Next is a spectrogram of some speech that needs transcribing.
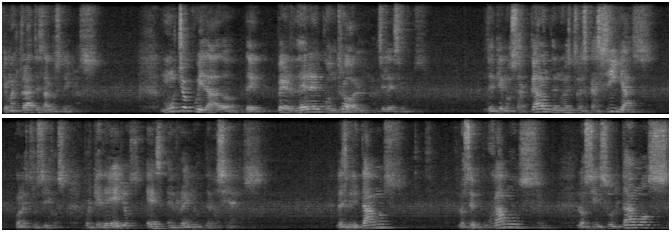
que maltrates a los niños. Mucho cuidado de perder el control, así le decimos, de que nos sacaron de nuestras casillas con nuestros hijos, porque de ellos es el reino de los cielos. Les gritamos, los empujamos, los insultamos,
